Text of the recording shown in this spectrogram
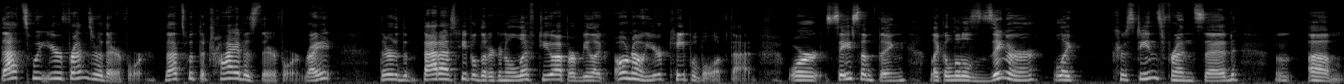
that's what your friends are there for. That's what the tribe is there for, right? They're the badass people that are going to lift you up or be like, oh no, you're capable of that. Or say something like a little zinger, like Christine's friend said, um,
